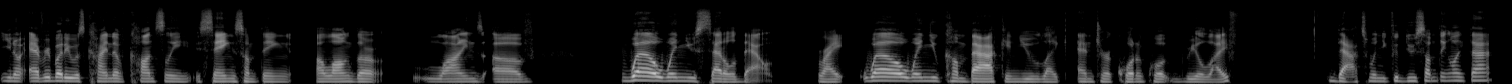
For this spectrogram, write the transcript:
you know everybody was kind of constantly saying something along the lines of well when you settle down right? Well when you come back and you like enter quote unquote real life that's when you could do something like that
